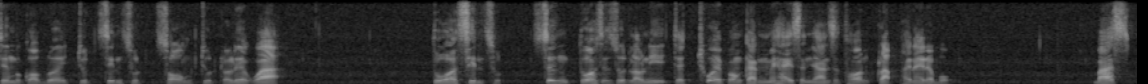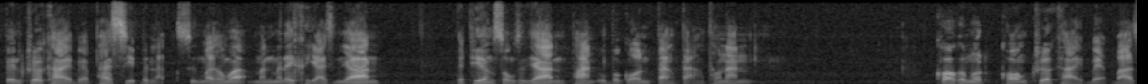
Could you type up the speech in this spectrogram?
จึงประกอบด้วยจุดสิ้นสุด 2 จุดเราเรียกว่า ตัวสิ้นสุด ซึ่งตัวสิ้นสุดเหล่านี้จะช่วยป้องกันไม่ให้สัญญาณสะท้อนกลับภายในระบบบัสเป็นเครือข่ายแบบพาสซีฟเป็นหลัก ซึ่งหมายความว่ามันไม่ได้ขยายสัญญาณ แต่เพียงส่งสัญญาณผ่านอุปกรณ์ต่างๆ เท่านั้น ข้อกำหนดของเครือข่ายแบบบัส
